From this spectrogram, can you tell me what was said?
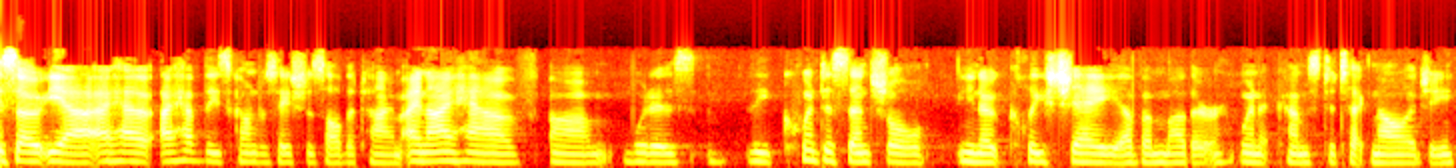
so yeah, I have I have these conversations all the time, and I have um, what is the quintessential, you know, cliche of a mother when it comes to technology.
